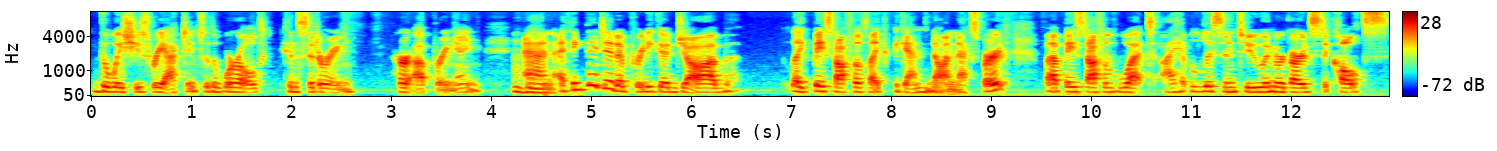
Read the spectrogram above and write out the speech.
the way she's reacting to the world, considering her upbringing. Mm-hmm. And I think they did a pretty good job, like based off of, like, again, not an expert, but based off of what I have listened to in regards to cults.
